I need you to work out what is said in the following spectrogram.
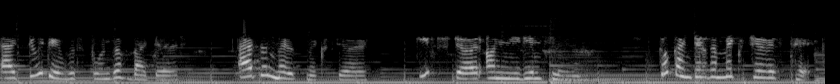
Add 2 tablespoons of butter. Add the milk mixture. Keep stir on medium flame. Cook until the mixture is thick.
